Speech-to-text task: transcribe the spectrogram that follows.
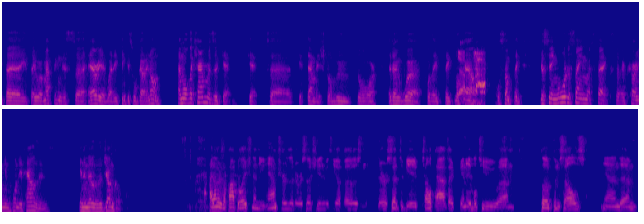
they they were mapping this uh, area where they think it's all going on, and all the cameras are get get uh, get damaged or moved, or they don't work or they, they block yeah. out or something. You're seeing all the same effects that are occurring in haunted houses in the middle of the jungle. I know there's a population in New Hampshire that are associated with UFOs, and they're said to be telepathic and able to um, cloak themselves and um,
